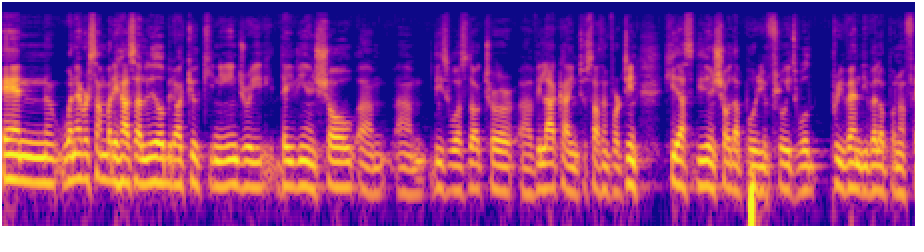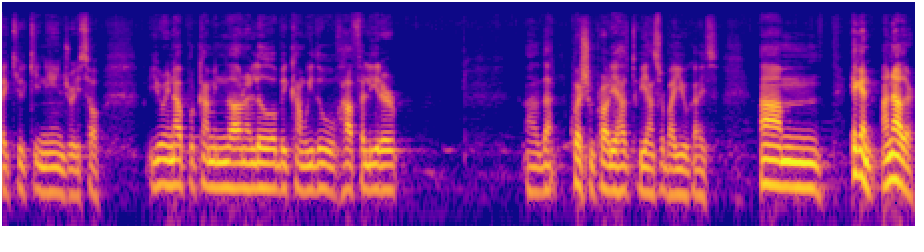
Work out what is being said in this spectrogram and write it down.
And whenever somebody has a little bit of acute kidney injury, they didn't show, um, um, this was Dr. Uh, Vilaca in 2014, he didn't show that putting fluids will prevent development of acute kidney injury. So urine output coming down a little bit, can we do half a liter? Uh, that question probably has to be answered by you guys. Um, again, another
